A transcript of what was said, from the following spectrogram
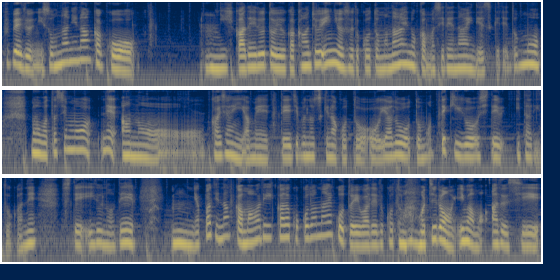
プペルにそんなになんかこうに惹かれるというか感情移入することもないのかもしれないんですけれども、まあ、私もねあの会社員辞めて自分の好きなことをやろうと思って起業していたりとかねしているので、うん、やっぱりなんか周りから心ないこと言われることももちろん今もあるし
